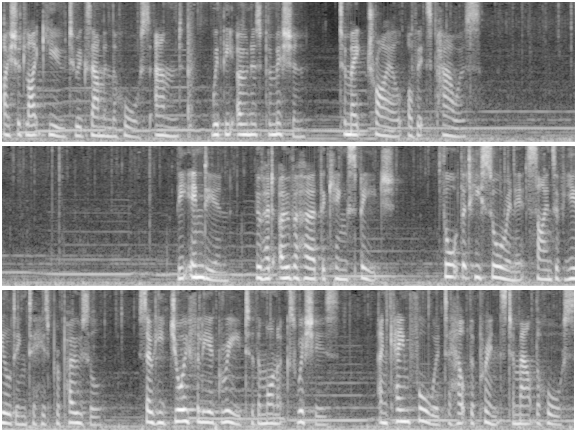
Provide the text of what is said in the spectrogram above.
I should like you to examine the horse and, with the owner's permission, to make trial of its powers. The Indian, who had overheard the king's speech, thought that he saw in it signs of yielding to his proposal, so he joyfully agreed to the monarch's wishes and came forward to help the prince to mount the horse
